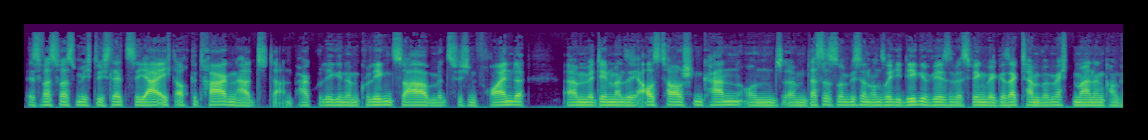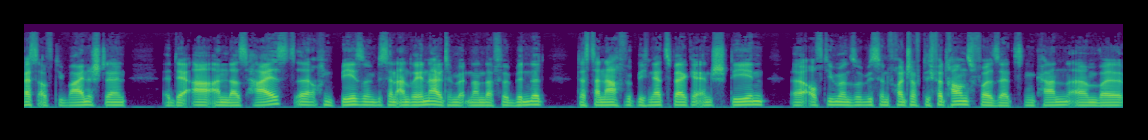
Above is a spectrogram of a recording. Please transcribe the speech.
ist was, was mich durchs letzte Jahr echt auch getragen hat, da ein paar Kolleginnen und Kollegen zu haben, inzwischen Freunde, ähm, mit denen man sich austauschen kann. Und ähm, das ist so ein bisschen unsere Idee gewesen, weswegen wir gesagt haben, wir möchten mal einen Kongress auf die Beine stellen, der A anders heißt äh, und B so ein bisschen andere Inhalte miteinander verbindet, dass danach wirklich Netzwerke entstehen, äh, auf die man so ein bisschen freundschaftlich vertrauensvoll setzen kann. Ähm, weil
